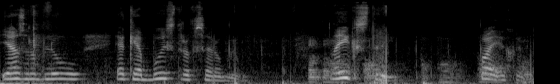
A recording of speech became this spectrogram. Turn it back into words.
я зроблю, як я швидко все роблю. На X3. Поїхали.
